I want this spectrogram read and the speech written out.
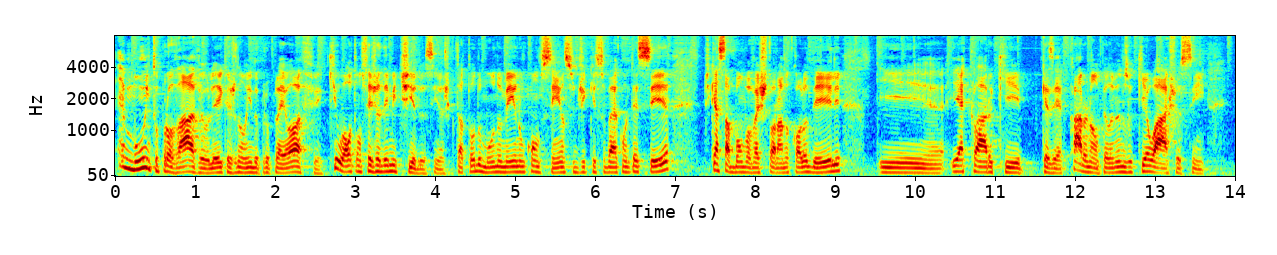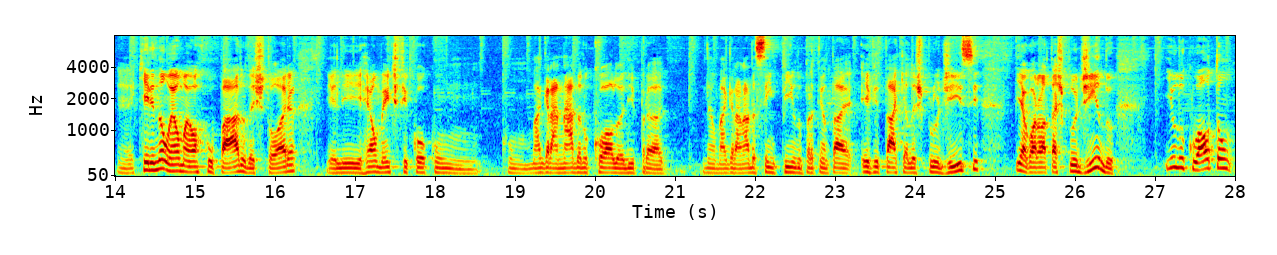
é muito provável, o Lakers não indo para o playoff, que o Walton seja demitido. Assim, acho que está todo mundo meio num consenso de que isso vai acontecer, de que essa bomba vai estourar no colo dele. E, e é claro que, quer dizer, claro não, pelo menos o que eu acho, assim, é que ele não é o maior culpado da história. Ele realmente ficou com, com uma granada no colo ali para né, uma granada sem pino para tentar evitar que ela explodisse. E agora ela está explodindo. E o Luke Walton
